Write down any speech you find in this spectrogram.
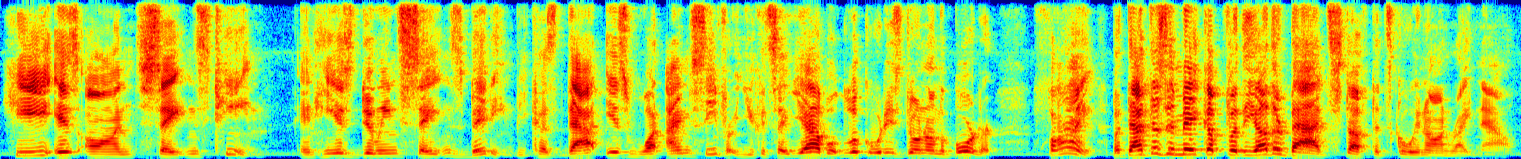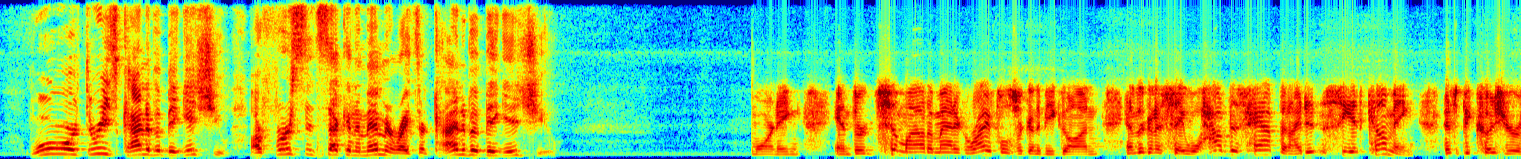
he is on Satan's team and he is doing Satan's bidding because that is what I'm seeing for. You could say, yeah, but look at what he's doing on the border. Fine, but that doesn't make up for the other bad stuff that's going on right now. World War III is kind of a big issue. Our First and Second Amendment rights are kind of a big issue. Morning, and their semi-automatic rifles are going to be gone, and they're going to say, "Well, how did this happen? I didn't see it coming." That's because you're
